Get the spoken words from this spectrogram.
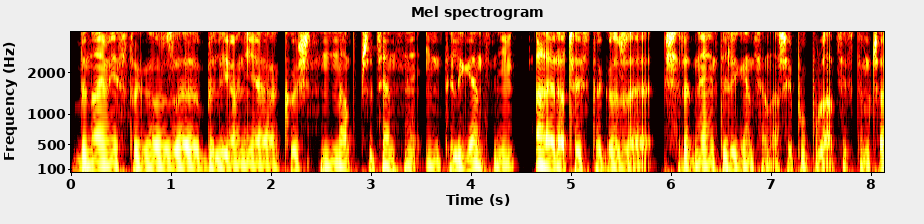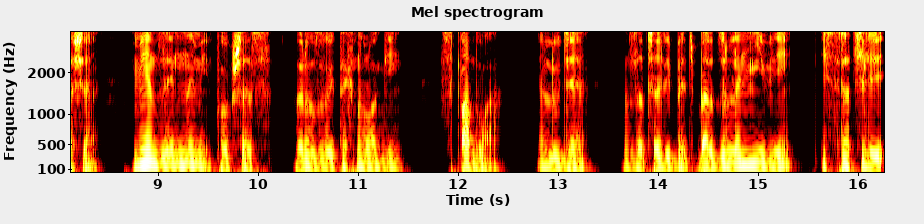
bynajmniej z tego, że byli oni jakoś nadprzeciętnie inteligentni, ale raczej z tego, że średnia inteligencja naszej populacji w tym czasie, między innymi poprzez rozwój technologii, spadła. Ludzie zaczęli być bardzo leniwi i stracili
